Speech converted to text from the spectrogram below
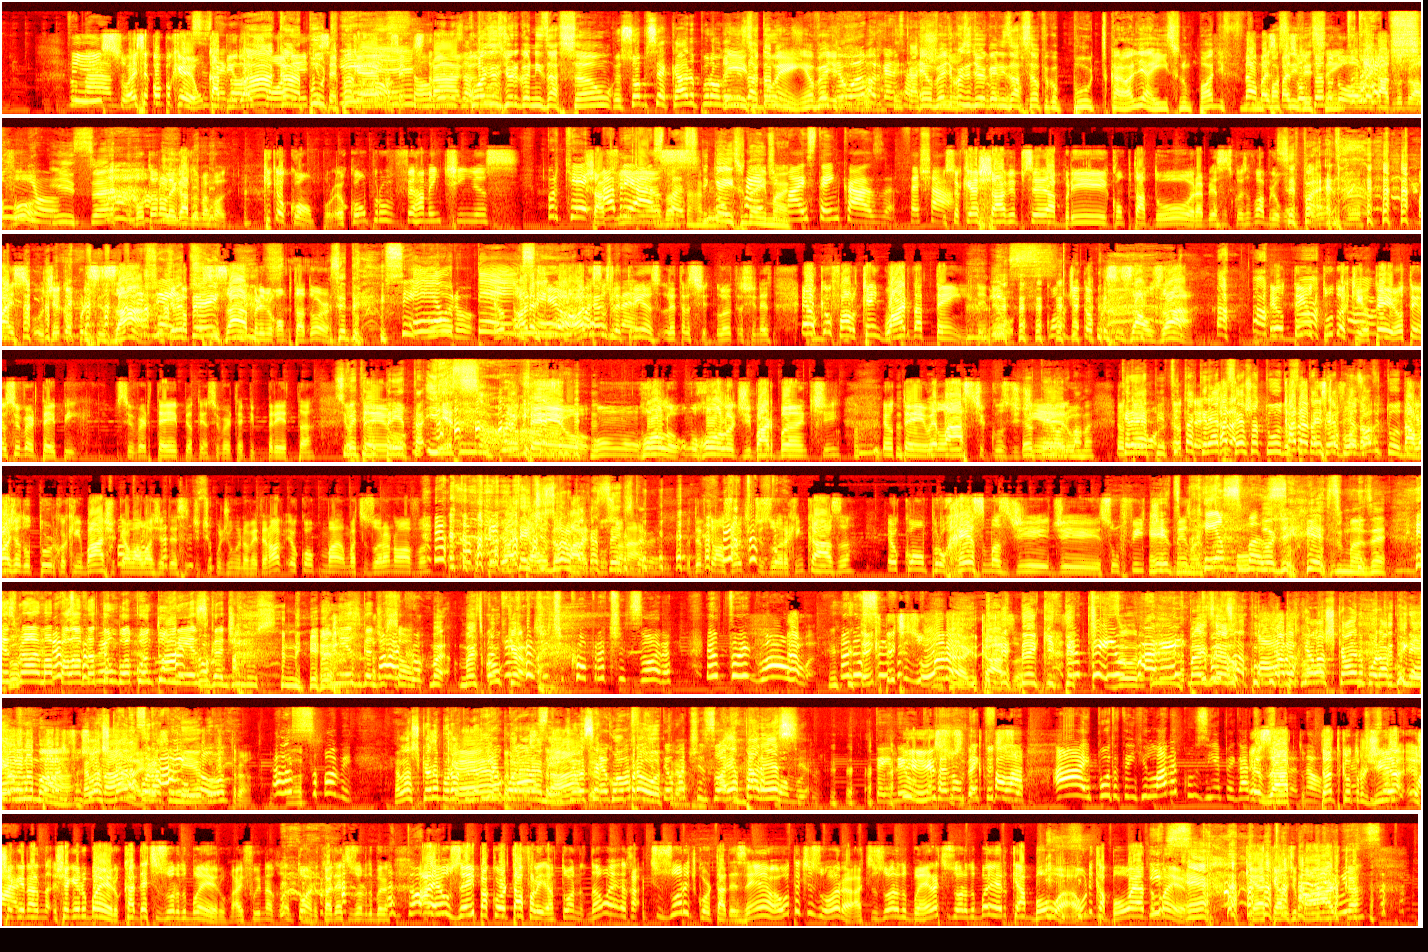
Do Isso, nada. aí você compra o quê? Um cabinho do iPhone, Ah, cara, que putz, sempre quebra, sempre então, estraga. Coisas de organização. Eu sou obcecado por organizadores. também, eu vejo- Eu amo caixinha, Eu vejo coisa de organização, eu fico, putz, cara, olha isso, não pode. Não, mas, posso mas voltando sem. no Tudo legado do meu avô, retinho. Isso, é. voltando ao legado do meu avô, o que, que eu compro? Eu compro ferramentinhas. Porque, Chavinhas. abre aspas, O que é isso daí, Marco? demais ter em casa. Fecha Isso aspas. aqui é chave pra você abrir computador, abrir essas coisas. Eu vou abrir o Você computador. fa-. Mas o dia que eu precisar, o dia que eu Tem. precisar abrir meu computador. Você tem. Seguro. eu- olha aqui, ó, olha essas letrinhas, letras, letras chinesas. É o que eu falo, quem guarda tem, entendeu? Quando o dia que eu precisar usar, eu tenho tudo aqui. Eu tenho, eu tenho silver tape, silver tape, eu tenho silver tape preta. Silver eu tape tenho, preta. Isso! Eu tenho um rolo, um rolo de barbante. Eu tenho elásticos de Eu dinheiro. tenho eu Crepe, tenho- eu fita tenho- crepe, cada- fecha tudo. Cada Fita vez que eu vou na, tudo. na loja do Turco aqui embaixo, que é uma loja desse de tipo de 1,99, eu compro uma, uma tesoura nova. Porque vai que tenho a outra tesoura para de funcionar. também. Eu devo ter umas oito tesouras aqui em casa. Eu compro resmas de, de sulfite. Resmas. Resmas. Hoje, resmas, é. Resma é uma palavra tão boa quanto nesga de luz. Uma nesga de sol. Mas, mas qual que é. A gente compra tesoura. Eu tô igual. É, tem que ter tesoura em casa. Tem que ter tesoura. Mas é Mas, é porque elas caem no buraco que ter negro. funcionar. Elas caem no buraco negro. outra. Elas somem. Elas no buraco negro temporariamente, aí estraga. você eu compra gosto de outra. ter uma tesoura aí aparece. cômodo. Entendeu? É Isso, pra não ter tem que, que falar. tesoura. Ai, puta, tem que ir lá na cozinha pegar a tesoura. Exato. Não, Tanto que é outro dia eu cheguei, na- cheguei no banheiro. Cadê a tesoura do banheiro? Aí fui na. Antônio, cadê a tesoura do banheiro? Ah, eu usei pra cortar. Falei, Antônio, não é. A tesoura de cortar desenho é outra tesoura. A tesoura do banheiro é a tesoura do banheiro, que é a boa. A única boa é a do Isso. banheiro. É. Que é aquela de marca.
